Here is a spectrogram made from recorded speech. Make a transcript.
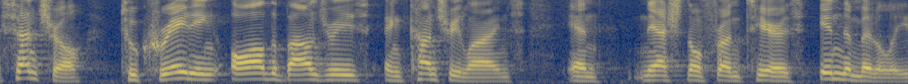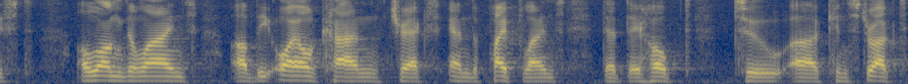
central to creating all the boundaries and country lines and national frontiers in the Middle East along the lines of the oil contracts and the pipelines that they hoped to uh, construct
